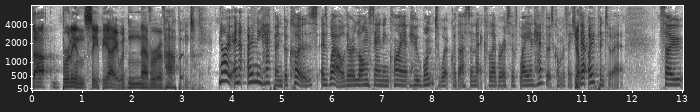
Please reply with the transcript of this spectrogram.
that brilliant CPA would never have happened. No, and it only happened because, as well, they're a long-standing client who want to work with us in that collaborative way and have those conversations. Yep. They're open to it. So,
